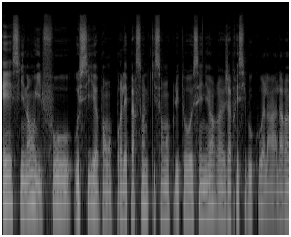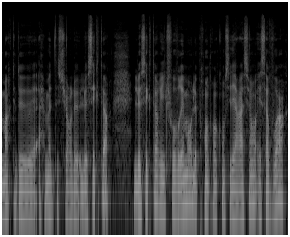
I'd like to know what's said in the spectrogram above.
Et sinon, il faut aussi, euh, bon, pour les personnes qui sont plutôt seniors, euh, j'apprécie beaucoup la, remarque de Ahmed sur le, le, secteur. Le secteur, il faut vraiment le prendre en considération et savoir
